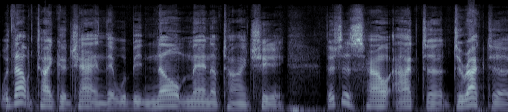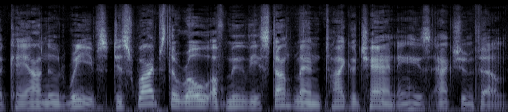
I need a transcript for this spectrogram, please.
Without Tiger Chen, there would be no man of Tai Chi. This is how actor director Keanu Reeves describes the role of movie stuntman Tiger Chen in his action film.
